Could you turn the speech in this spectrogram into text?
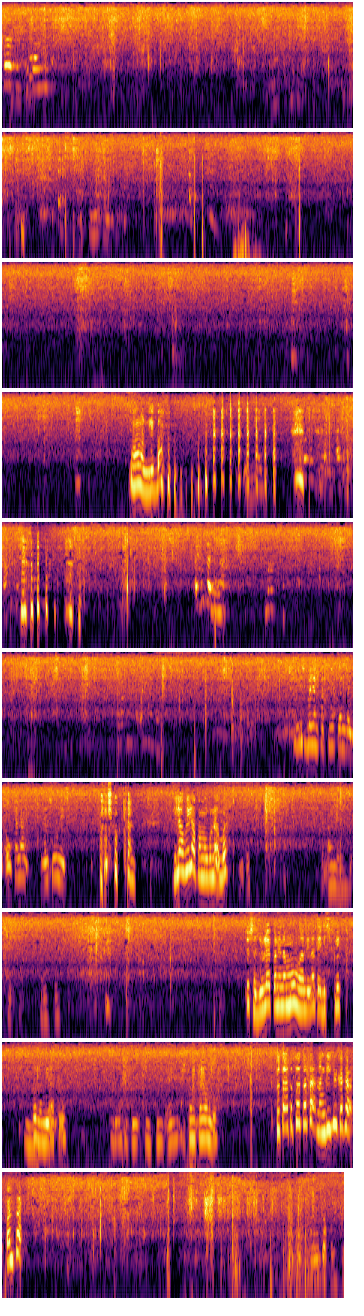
Mga maglibang. Ay, dali na. Inis ba yung katukan ba? O kanang ng sunit. Chukan. Hilaw hilaw pa maguna ba? Ito sa July pa ni namunga, di natin display. Ito lami ato. Itong tangan do. Tuta tuta tuta nanggigil ka sa panta.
